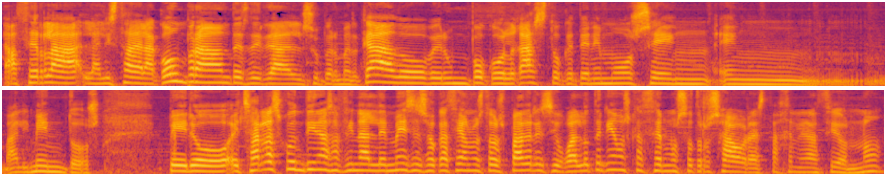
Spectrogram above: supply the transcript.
hacer la, la lista de la compra antes de ir al supermercado, ver un poco el gasto que tenemos en, en alimentos. Pero echar las cuentinas a final de mes, eso que hacían nuestros padres, igual lo teníamos que hacer nosotros ahora, esta generación, ¿no?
